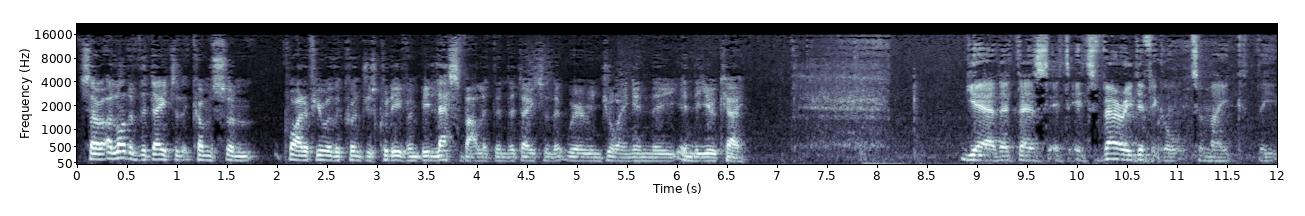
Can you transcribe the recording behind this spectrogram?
So a lot of the data that comes from quite a few other countries could even be less valid than the data that we're enjoying in the in the UK. yeah, there, there's it's, it's very difficult to make the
